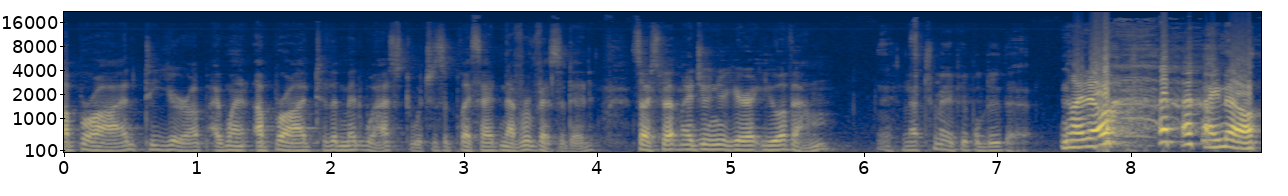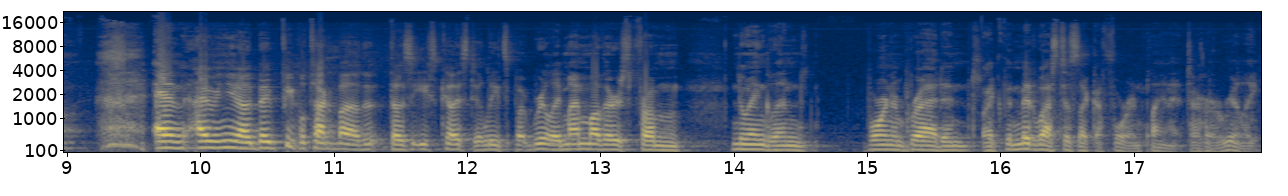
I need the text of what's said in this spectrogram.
abroad to Europe, I went abroad to the Midwest, which is a place I had never visited. So I spent my junior year at U of M. Not too many people do that. No, I know, I know. And I mean, you know, they, people talk about those East Coast elites, but really, my mother's from New England, born and bred, and like the Midwest is like a foreign planet to her, really.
